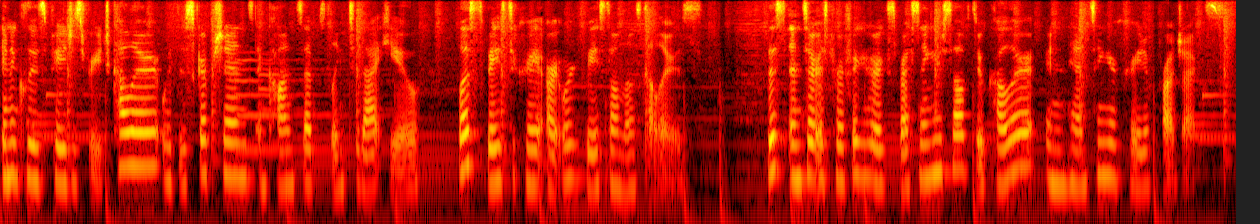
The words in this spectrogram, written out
It includes pages for each color with descriptions and concepts linked to that hue, plus space to create artwork based on those colors. This insert is perfect for expressing yourself through color and enhancing your creative projects.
